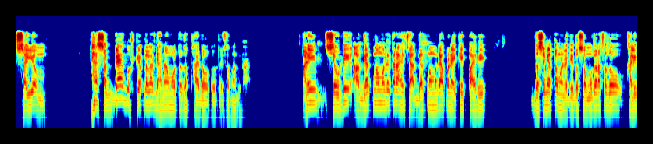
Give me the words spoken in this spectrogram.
संयम ह्या सगळ्या गोष्टी आपल्याला ध्यानामुळे त्याचा फायदा होतो त्याच्यामध्ये. आणि शेवटी अध्यात्मामध्ये तर आहेच अध्यात्मामध्ये आपण एक एक पायरी जसं मी आता म्हटलं की तो समुद्राचा जो खाली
